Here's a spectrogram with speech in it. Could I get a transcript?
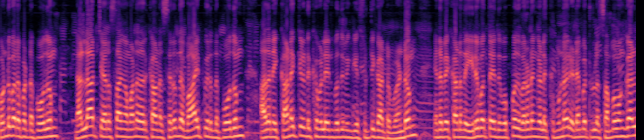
கொண்டு வரப்பட்ட போதும் நல்லாட்சி அரசாங்கமான அதற்கான சிறந்த வாய்ப்பு இருந்த போதும் அதனை கணக்கில் எடுக்கவில்லை என்பதும் இங்கே சுட்டிக்காட்ட வேண்டும். எனவே கடந்த இருபத்தைந்து முப்பது வருடங்களுக்கு முன்னர் இடம்பெற்றுள்ள சம்பவங்கள்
